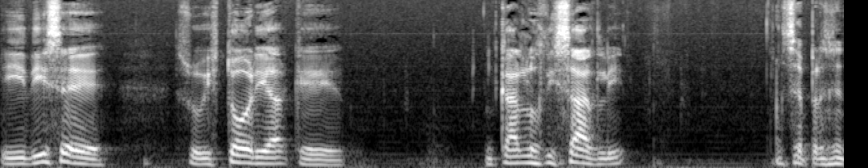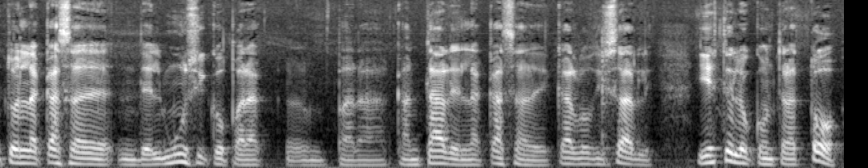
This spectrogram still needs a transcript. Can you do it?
y dice su historia que Carlos Di Sarli se presentó en la casa del músico para, para cantar en la casa de Carlos Di Sarli y este lo contrató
